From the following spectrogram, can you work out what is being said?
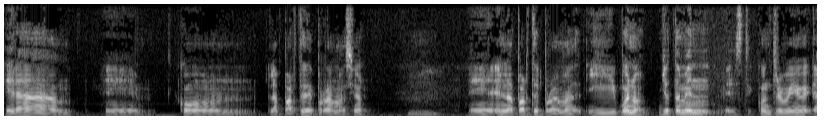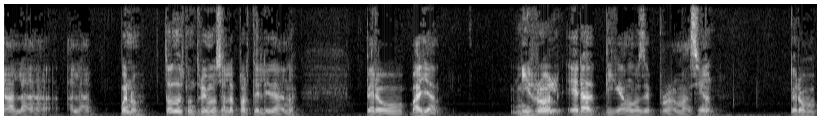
era eh, con la parte de programación. Eh, en la parte de programación. Y bueno, yo también este, contribuí a la, a la... Bueno, todos contribuimos a la parte de la idea, ¿no? Pero vaya, mi rol era, digamos, de programación. Pero,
